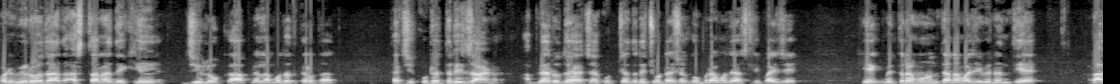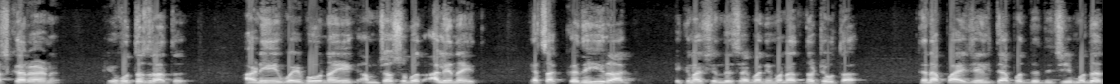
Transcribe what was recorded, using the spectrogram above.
पण विरोधात असताना देखील जी लोकं आपल्याला मदत करतात त्याची कुठेतरी जाण आपल्या हृदयाच्या कुठच्या तरी छोट्याशा कोपऱ्यामध्ये असली पाहिजे ही एक मित्र म्हणून त्यांना माझी विनंती आहे. राजकारण हे होतच राहतं. आणि वैभव नाईक आमच्यासोबत आले नाहीत याचा कधीही राग एकनाथ शिंदेसाहेबांनी मनात न ठेवता त्यांना पाहिजे त्या पद्धतीची मदत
